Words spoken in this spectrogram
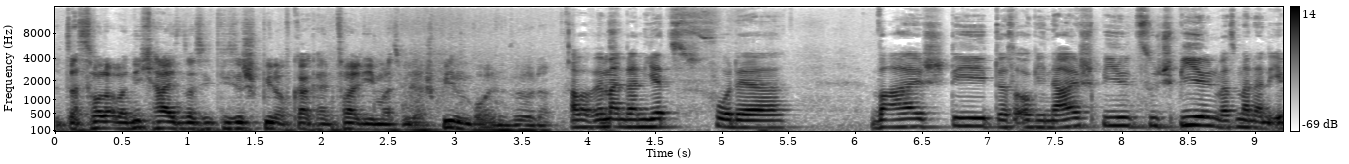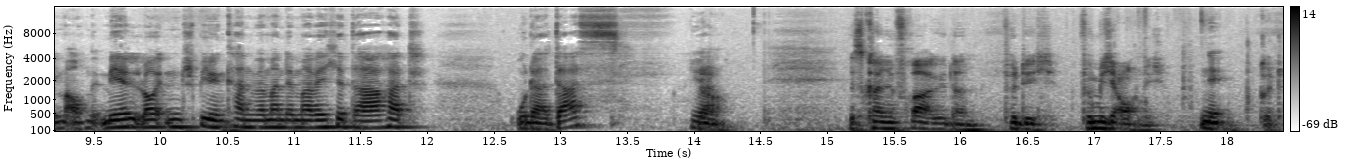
Das soll aber nicht heißen, dass ich dieses Spiel auf gar keinen Fall jemals wieder spielen wollen würde. Aber wenn man dann jetzt vor der Wahl steht, das Originalspiel zu spielen, was man dann eben auch mit mehr Leuten spielen kann, wenn man denn mal welche da hat, oder das, ja, Ja. Ist keine Frage dann für dich. Für mich auch nicht. nee, Gut.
